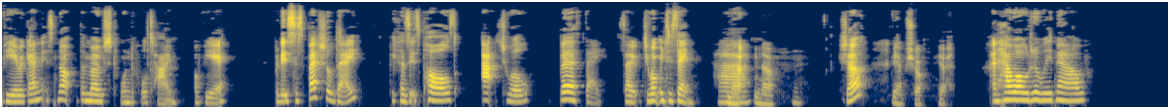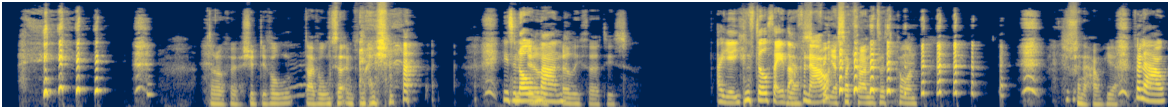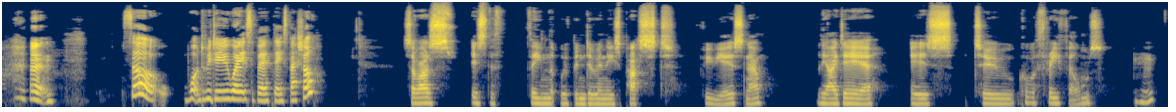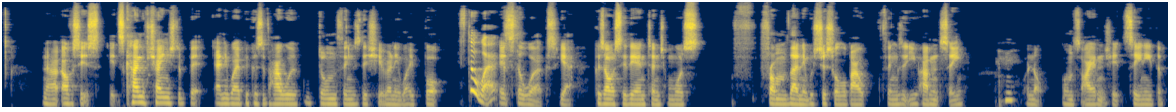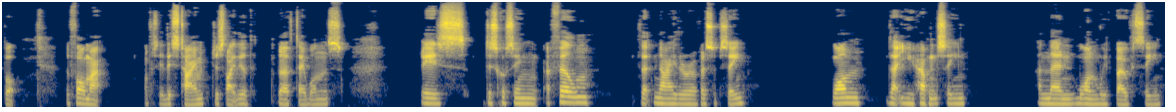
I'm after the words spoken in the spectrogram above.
Time of year again. It's not the most wonderful time of year, but it's a special day because it's Paul's actual birthday. So do you want me to sing? Uh, no, no. Sure. Yeah, I'm sure. Yeah. And how old are we now? I Don't know if I should divulge, divulge that information. He's an old early, man. Early thirties. Oh yeah, you can still say that yes, for now. Yes, I can. Just- Come on. For now, yeah. for now. Um, so, what do we do when it's a birthday special? So, as is the theme that we've been doing these past few years now, the idea is to cover three films. Mhm. Now, obviously, it's it's kind of changed a bit anyway because of how we've done things this year anyway, but It still works. it still works, yeah. Because obviously, the intention was f- from then it was just all about things that you hadn't seen. Mhm. Well, not ones I hadn't seen either, but the format, obviously, this time, just like the other birthday ones, is discussing a film that neither of us have seen, one that you haven't seen, and then one we've both seen,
